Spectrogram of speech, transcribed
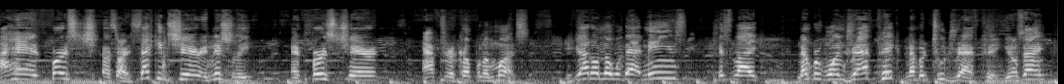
I had first, uh, sorry, second chair initially, and first chair after a couple of months. If y'all don't know what that means, it's like number one draft pick, number two draft pick. You know what I'm saying?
